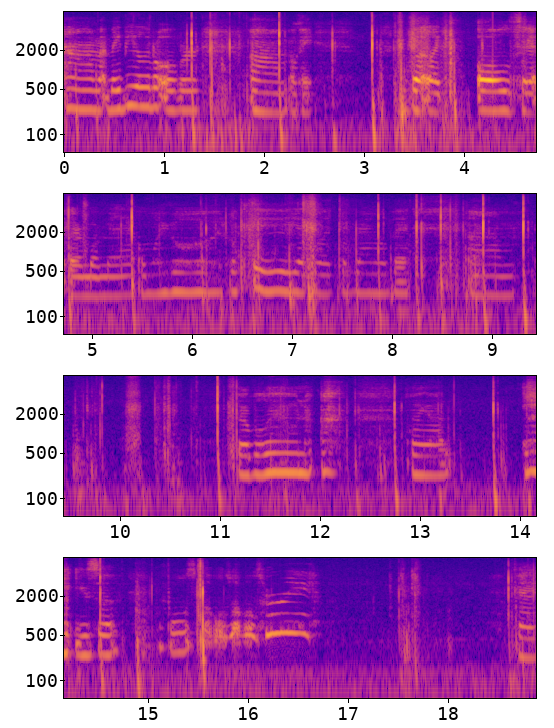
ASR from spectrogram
um maybe a little over. Um okay. But like all together in one minute. Oh my god. Okay, yeah, like look around a little bit. Um throw a balloon. Oh my god. use a bubbles, bubbles, bubbles, hurry. Okay,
